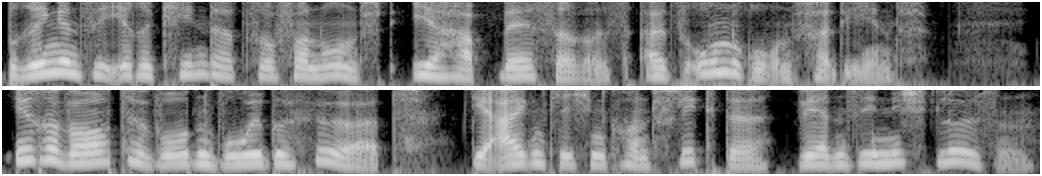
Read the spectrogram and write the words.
bringen Sie Ihre Kinder zur Vernunft, ihr habt Besseres als Unruhen verdient. Ihre Worte wurden wohl gehört, die eigentlichen Konflikte werden sie nicht lösen.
